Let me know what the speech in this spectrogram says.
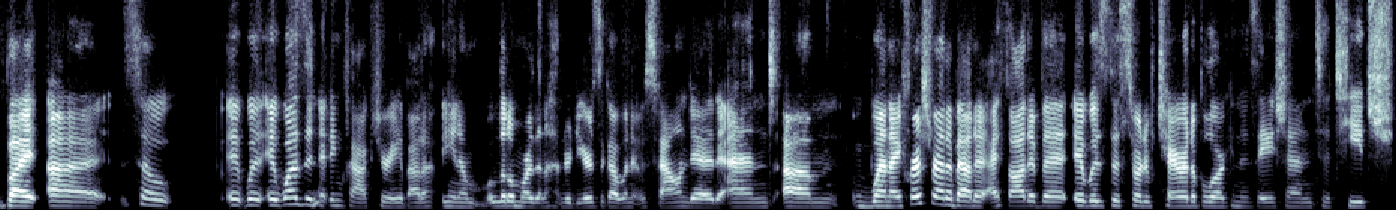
but uh, so it was it was a knitting factory about a, you know a little more than 100 years ago when it was founded. And um, when i first read about it i thought of it it was this sort of charitable organization to teach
